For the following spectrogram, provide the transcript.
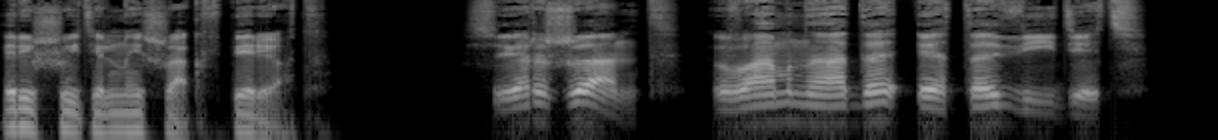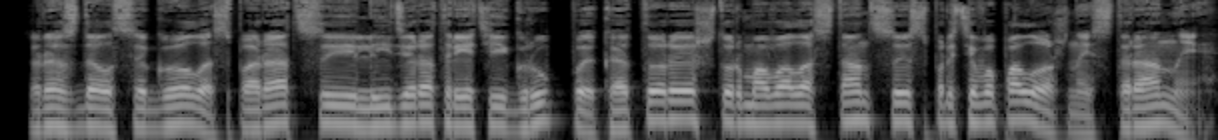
решительный шаг вперед. «Сержант, вам надо это видеть». Раздался голос по рации лидера третьей группы, которая штурмовала станцию с противоположной стороны.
